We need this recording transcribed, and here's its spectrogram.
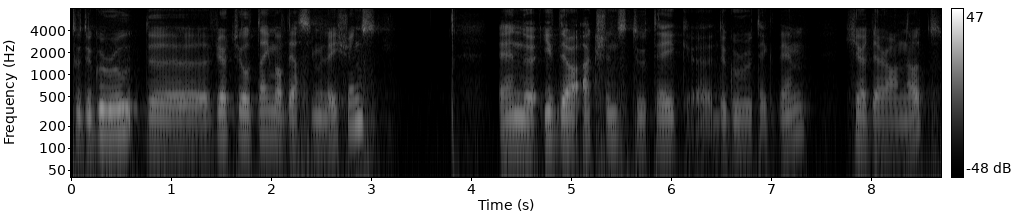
to the guru the virtual time of their simulations. And uh, if there are actions to take, uh, the guru take them. Here there are not.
